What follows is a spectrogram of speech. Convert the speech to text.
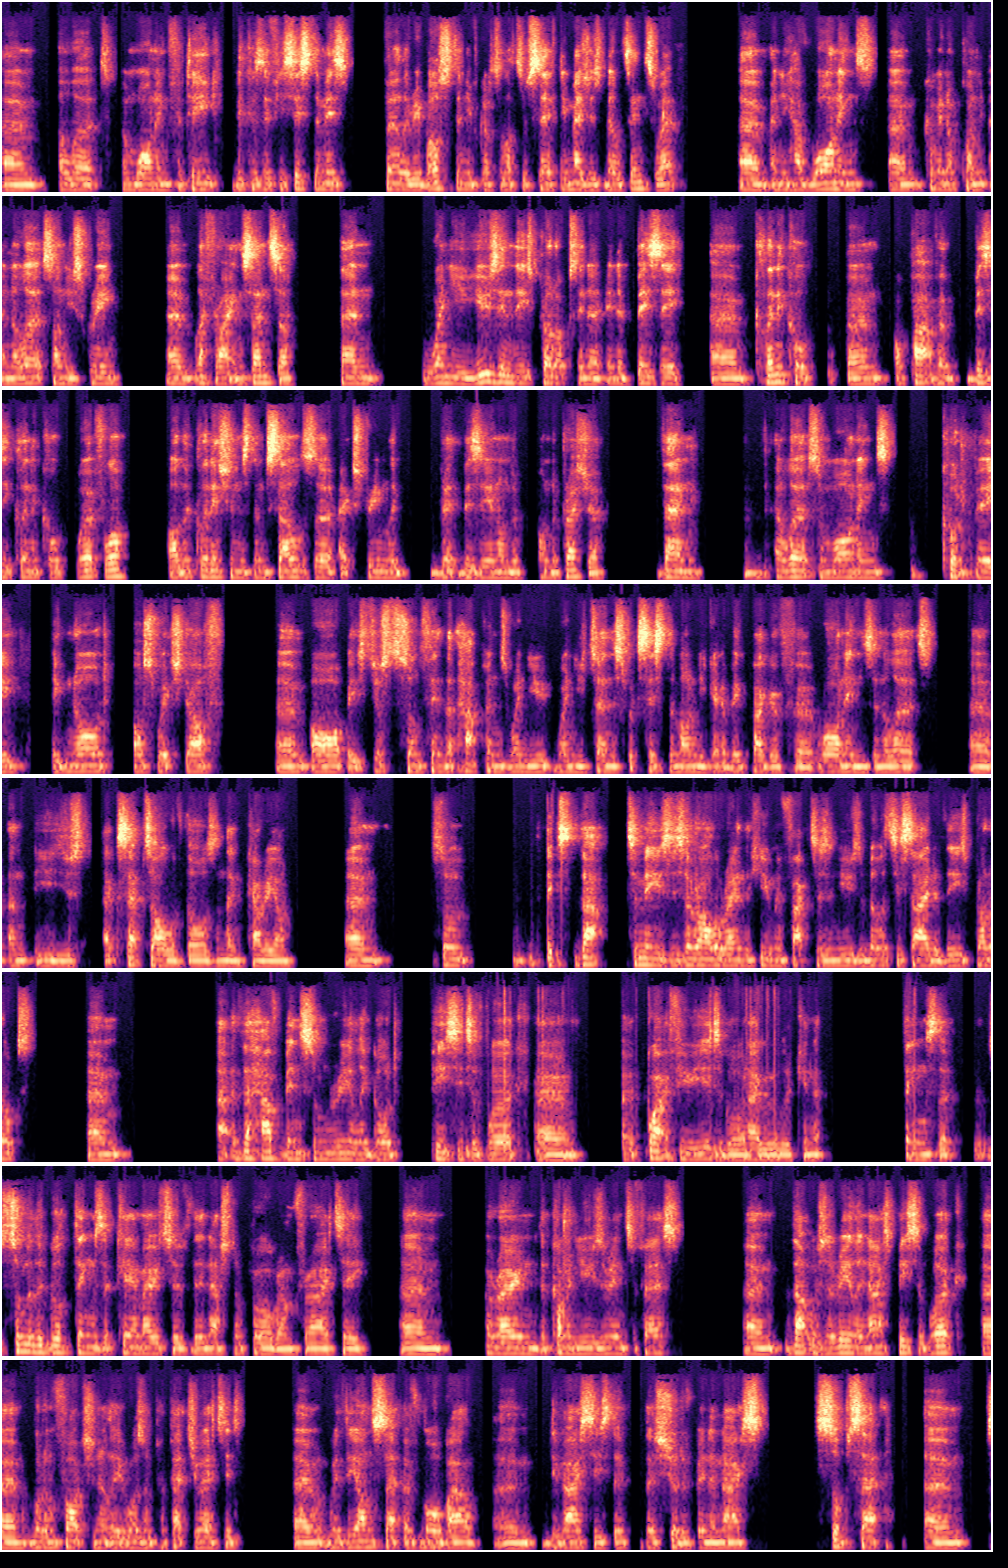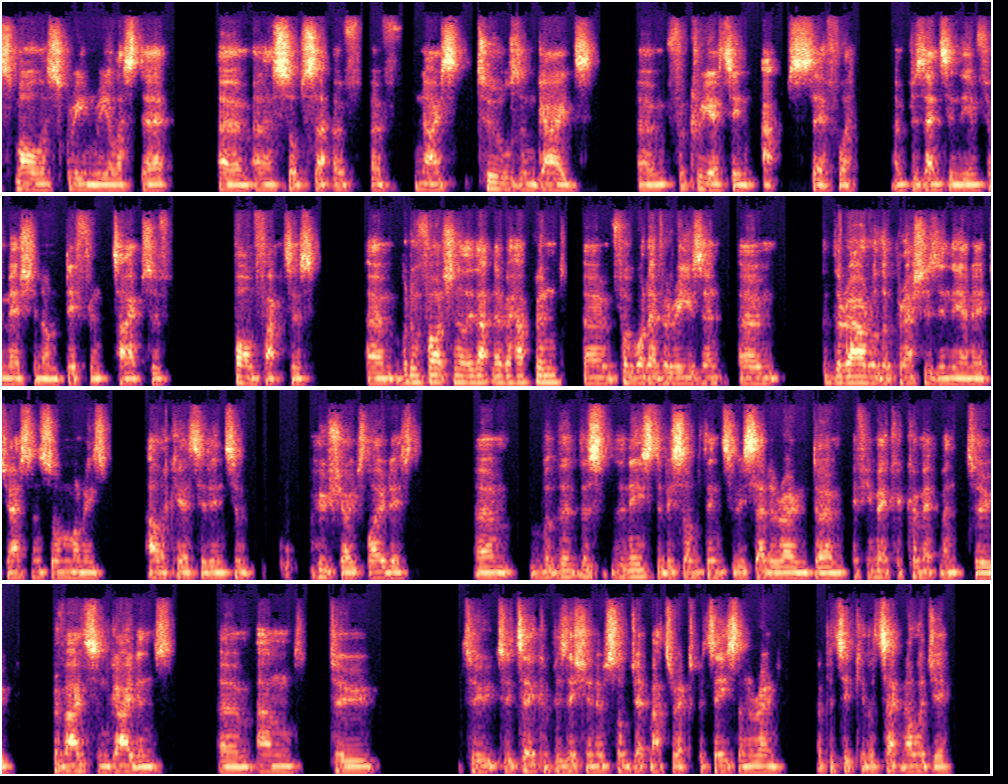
um, alert and warning fatigue because if your system is fairly robust and you've got a lot of safety measures built into it, um, and you have warnings um, coming up on and alerts on your screen, um, left, right, and centre, then when you're using these products in a in a busy um, clinical um, or part of a busy clinical workflow, or the clinicians themselves are extremely busy and under under pressure, then alerts and warnings could be ignored or switched off, um, or it's just something that happens when you when you turn the switch system on. You get a big bag of uh, warnings and alerts, uh, and you just accept all of those and then carry on. Um, so it's that to me is, is are all around the human factors and usability side of these products. Um, uh, there have been some really good pieces of work um, uh, quite a few years ago. Now we were looking at things that some of the good things that came out of the national program for IT um, around the common user interface. Um, that was a really nice piece of work, uh, but unfortunately, it wasn't perpetuated um, with the onset of mobile um, devices, there, there, should have been a nice subset, um, smaller screen real estate, and a subset of, of nice tools and guides for creating apps safely and presenting the information on different types of form factors. Um, but unfortunately, that never happened for whatever reason. there are other pressures in the NHS, and some money's allocated into who shouts loudest. Um, but the, there needs to be something to be said around um, if you make a commitment to provide some guidance um, and to to to take a position of subject matter expertise and around a particular technology,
